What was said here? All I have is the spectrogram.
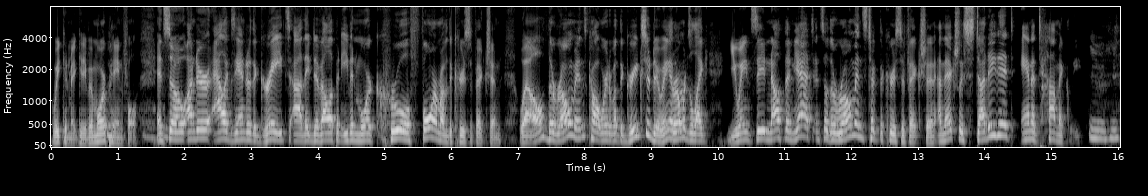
We can make it even more painful. And so, under Alexander the Great, uh, they develop an even more cruel form of the crucifixion. Well, the Romans caught word of what the Greeks are doing, and the Romans are like, you ain't seen nothing yet. And so, the Romans took the crucifixion and they actually studied it anatomically. Mhm.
